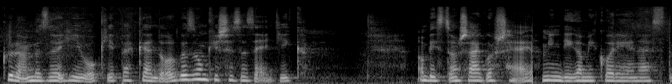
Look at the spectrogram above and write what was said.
különböző hívóképekkel dolgozunk, és ez az egyik a biztonságos hely. Mindig, amikor én ezt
